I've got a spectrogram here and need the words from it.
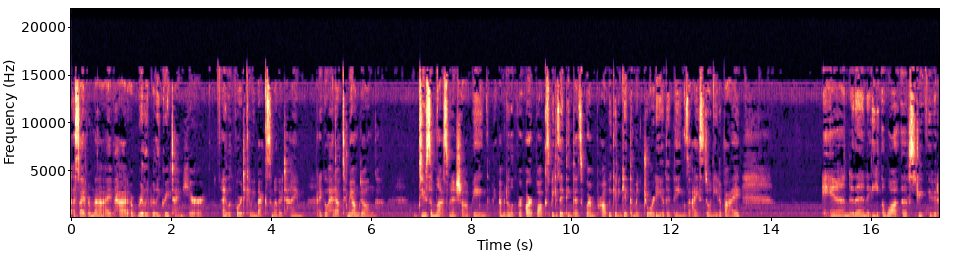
Aside from that i've had a really really great time here. I look forward to coming back some other time. I gotta go head out to myeongdong do some last minute shopping i'm gonna look for art box because i think that's where i'm probably gonna get the majority of the things i still need to buy and then eat a lot of street food.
